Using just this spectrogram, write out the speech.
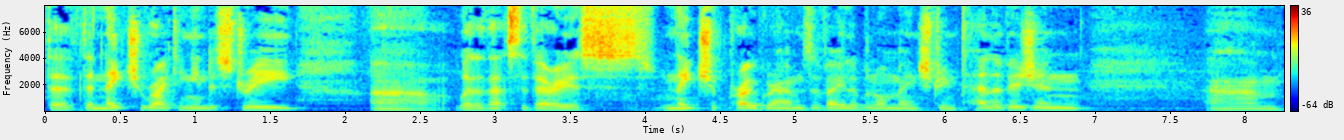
the the nature writing industry, uh, whether that's the various nature programs available on mainstream television, um,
